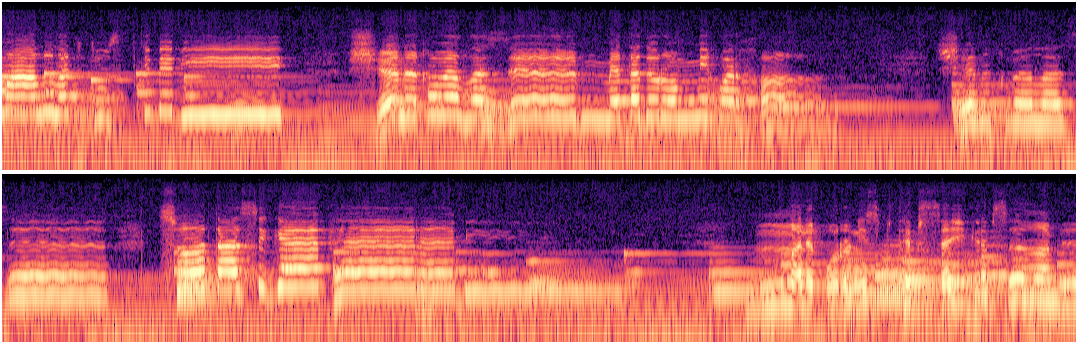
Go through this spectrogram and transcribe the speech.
მალულად თუ სტბები შენ ყველაზე მეტად რომ მიყვარხარ. შენ ყველაზე ცოტას გეფერები. მალე ყურნის ფრთებს აიგრებს ამე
